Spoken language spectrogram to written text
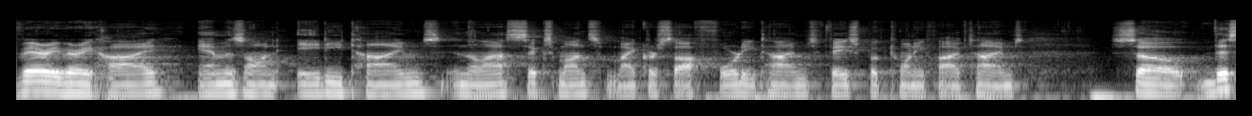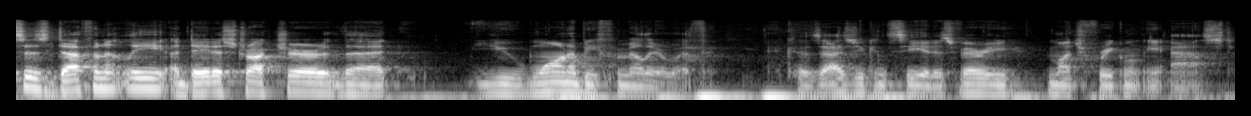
very, very high. Amazon 80 times in the last six months, Microsoft 40 times, Facebook 25 times. So this is definitely a data structure that you want to be familiar with because as you can see, it is very much frequently asked.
